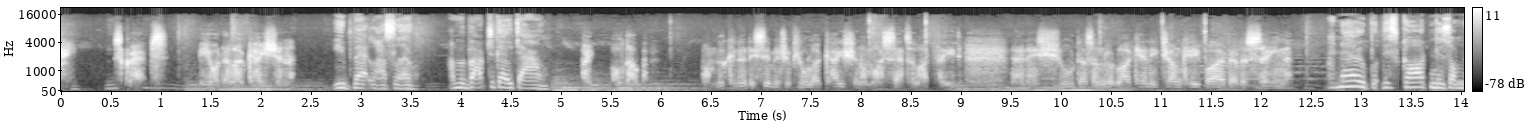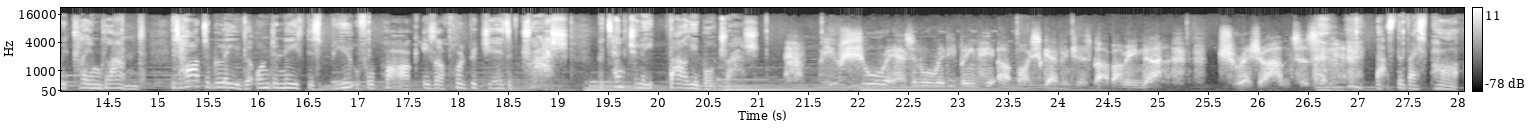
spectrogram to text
Hey, Scraps, are you at the location? You bet, Laszlo. I'm about to go down. Hey, hold up. I'm looking at this image of your location on my satellite feed, and it sure doesn't look like any junk heap I've ever seen. I know, but this garden is on reclaimed land. It's hard to believe that underneath this beautiful park is a hundred years of trash. Potentially valuable trash. Are you sure it hasn't already been hit up by scavengers? Uh, I mean, uh, treasure hunters. That's the best part.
